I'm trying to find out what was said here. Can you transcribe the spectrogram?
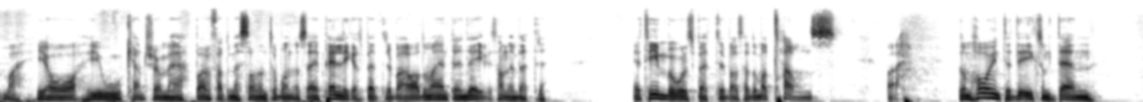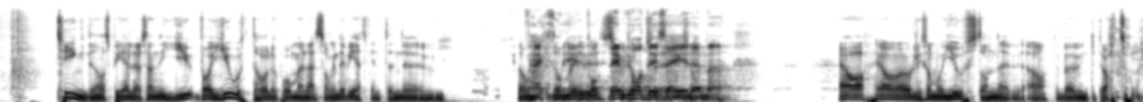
bara, ja, jo, kanske de är. Bara för att de är San Antonio. Så är Pelicans bättre? Bara, ja, de har Anthony Davis, han är bättre. är Timberwolves bättre? Bara så här, de har Towns. Bara, de har ju inte liksom den tyngden av spelare. Sen vad Utah håller på med den här säsongen, det vet vi inte. Nu, de, Nej, de det är, en podd i sig liksom- det med. Ja, ja och, liksom, och Houston, eh, ja, det behöver vi inte prata om.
